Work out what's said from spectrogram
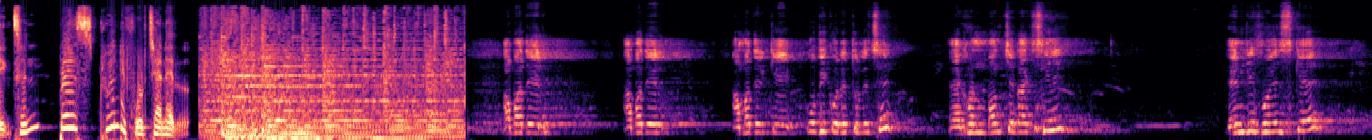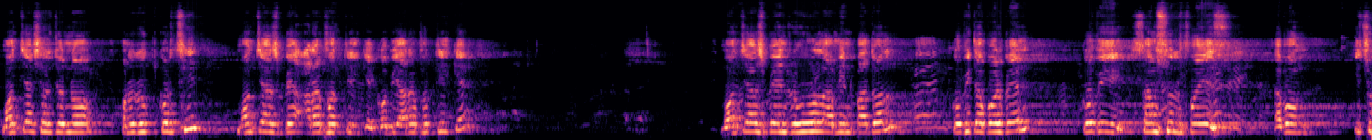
দেখছেন প্রেস টোয়েন্টি চ্যানেল আমাদের আমাদের, আমাদেরকে কবি করে তুলেছে। এখন মঞ্চে ডাকছি হেনরি ফয়েজকে। মঞ্চে আসার জন্য অনুরোধ করছি। মঞ্চে আসবে আরাফাত তিলকে, কবি আরাফাত তিলকে। মঞ্চে আসবেন রুহুল আমিন বাদল। কবিতা পড়বেন কবি শামসুল ফয়েজ এবং কিছু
